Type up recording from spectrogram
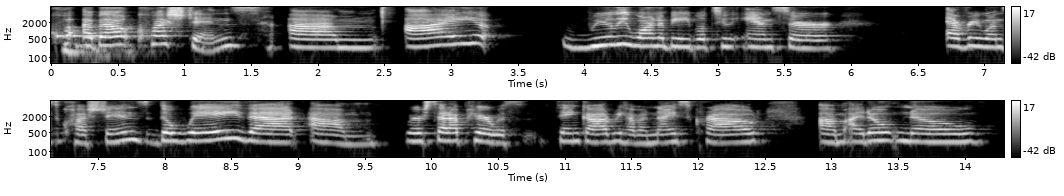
qu- about questions, um, I really want to be able to answer everyone's questions. The way that um, we're set up here with, thank God, we have a nice crowd. Um, I don't know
